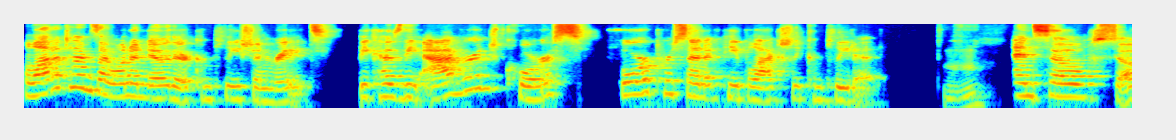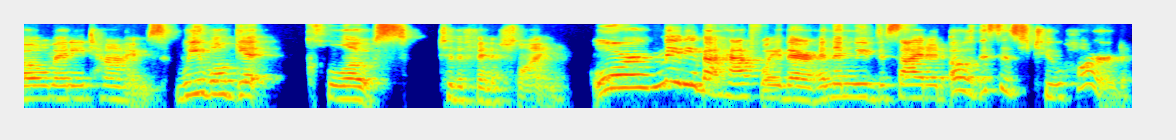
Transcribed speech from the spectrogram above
A lot of times, I want to know their completion rate because the average course, four percent of people actually complete it, mm-hmm. and so so many times we will get close to the finish line, or maybe about halfway there, and then we've decided, "Oh, this is too hard."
